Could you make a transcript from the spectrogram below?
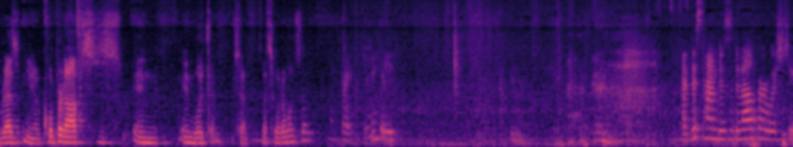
res, you know, corporate offices in, in Woodfin. So that's what I want to say. Great, thank you. At this time, does the developer wish to,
